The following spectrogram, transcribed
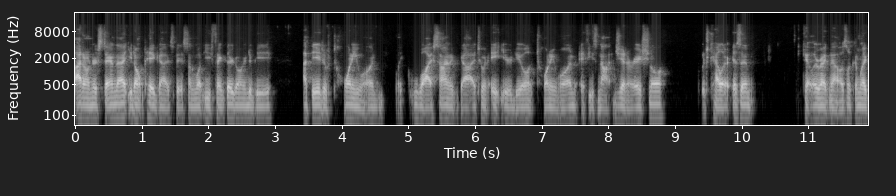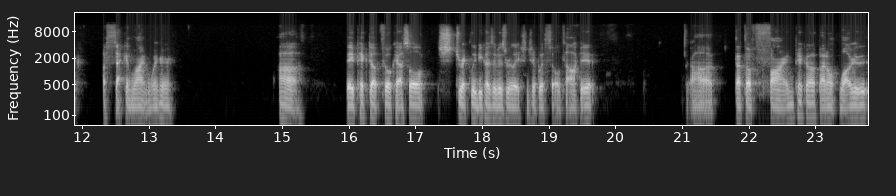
I don't understand that. You don't pay guys based on what you think they're going to be at the age of 21. Like, why sign a guy to an eight year deal at 21 if he's not generational, which Keller isn't? Keller right now is looking like a second line winger. Uh, they picked up Phil Kessel strictly because of his relationship with Phil Tocchet. Uh, that's a fine pickup. I don't love it.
